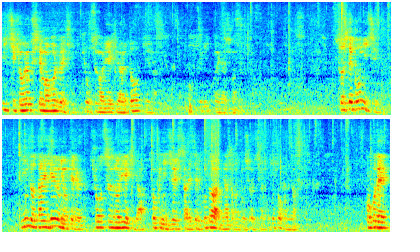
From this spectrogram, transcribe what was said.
一致協力して守るべき共通の利益であると言えます。次お願いします。そして今日インド太平洋における共通の利益が特に重視されていることは皆様ご承知のことと思います。ここで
